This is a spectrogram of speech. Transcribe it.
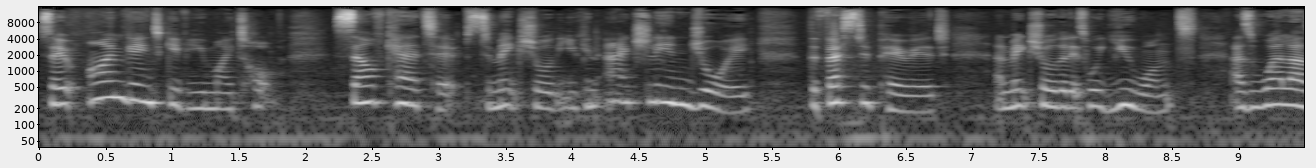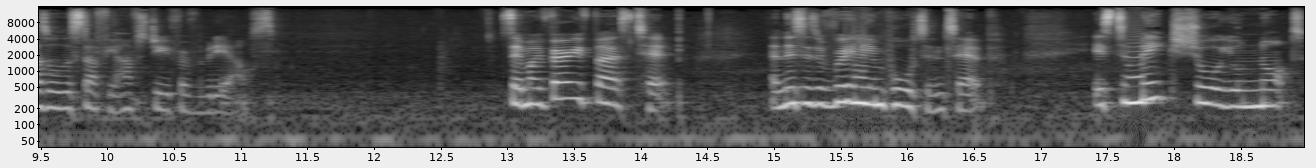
So, I'm going to give you my top self care tips to make sure that you can actually enjoy the festive period and make sure that it's what you want, as well as all the stuff you have to do for everybody else. So, my very first tip, and this is a really important tip, is to make sure you're not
